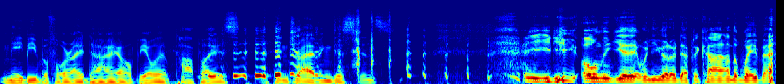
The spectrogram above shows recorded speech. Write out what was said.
maybe before I die, I'll be able to have Popeyes within driving distance. You, you only get it when you go to Adepticon on the way back.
